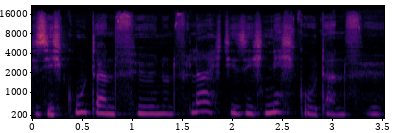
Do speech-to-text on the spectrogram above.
die sich gut anfühlen und vielleicht die sich nicht gut anfühlen.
